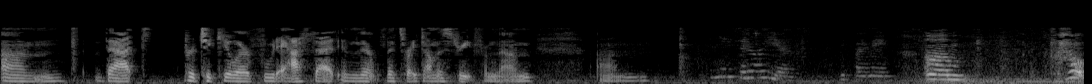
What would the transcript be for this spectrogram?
um, that particular food asset in there that's right down the street from them. Um, area, if I may. Um, how,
